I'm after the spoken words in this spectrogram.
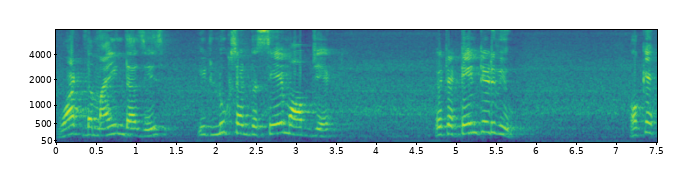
What the mind does is it looks at the same object with a tainted view. Okay?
